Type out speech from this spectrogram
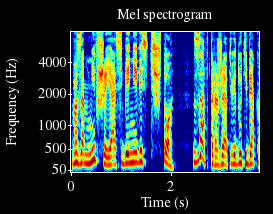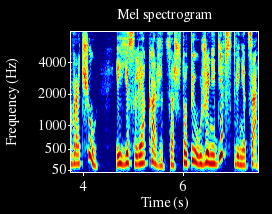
возомнившая о себе невесть что. Завтра же отведу тебя к врачу, и если окажется, что ты уже не девственница,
